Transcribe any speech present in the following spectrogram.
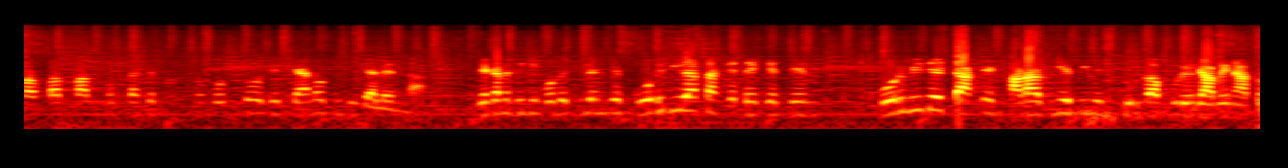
সংবাদ মাধ্যম তাকে প্রশ্ন করতো যে কেন তিনি গেলেন না। যেখানে তিনি বলেছিলেন যে কর্মীরা তাকে ডেকেছেন কর্মীদের ডাকে সাড়া দিয়ে তিনি দুর্গাপুরে যাবেন, এত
